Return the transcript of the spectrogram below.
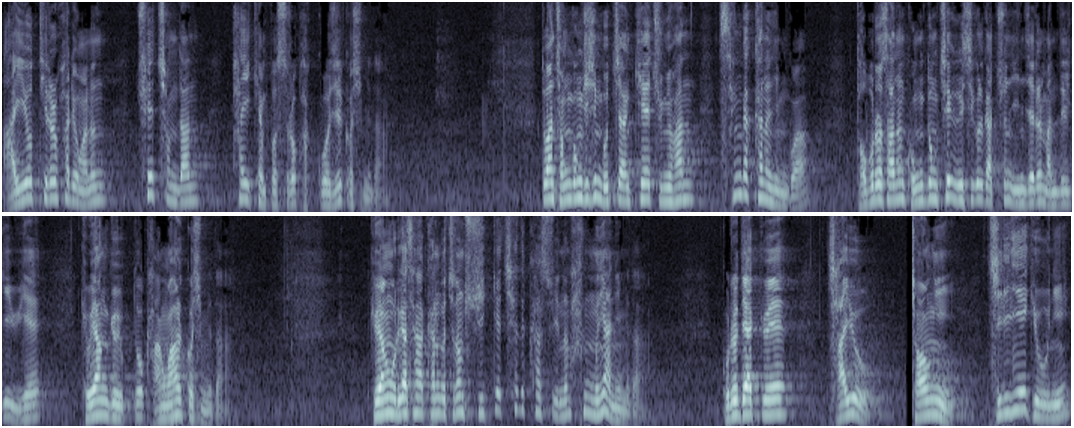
IoT를 활용하는 최첨단 파이 캠퍼스로 바꾸어질 것입니다. 또한 전공 지식 못지않게 중요한 생각하는 힘과 더불어 사는 공동체 의식을 갖춘 인재를 만들기 위해 교양 교육도 강화할 것입니다. 교양은 우리가 생각하는 것처럼 쉽게 체득할 수 있는 학문이 아닙니다. 고려대학교의 자유, 정의, 진리의 교훈이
